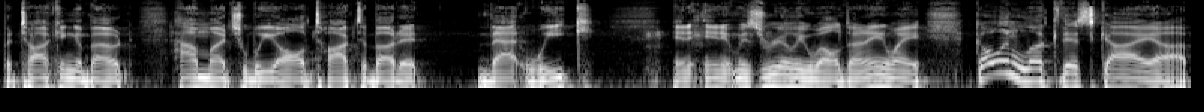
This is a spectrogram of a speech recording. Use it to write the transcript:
but talking about how much we all talked about it that week. And, and it was really well done. Anyway, go and look this guy up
